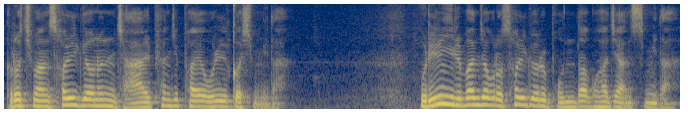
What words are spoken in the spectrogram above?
그렇지만 설교는 잘 편집하여 올릴 것입니다. 우리는 일반적으로 설교를 본다고 하지 않습니다.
